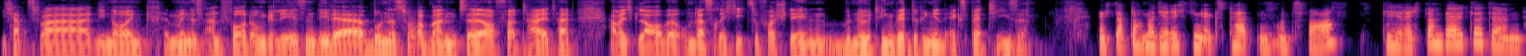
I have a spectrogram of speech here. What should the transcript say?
Ich habe zwar die neuen Mindestanforderungen gelesen, die der Bundesverband äh, auch verteilt hat, aber ich glaube, um das richtig zu verstehen, benötigen wir dringend Expertise. Ich habe doch mal die richtigen Experten. Und zwar die Rechtsanwälte, den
